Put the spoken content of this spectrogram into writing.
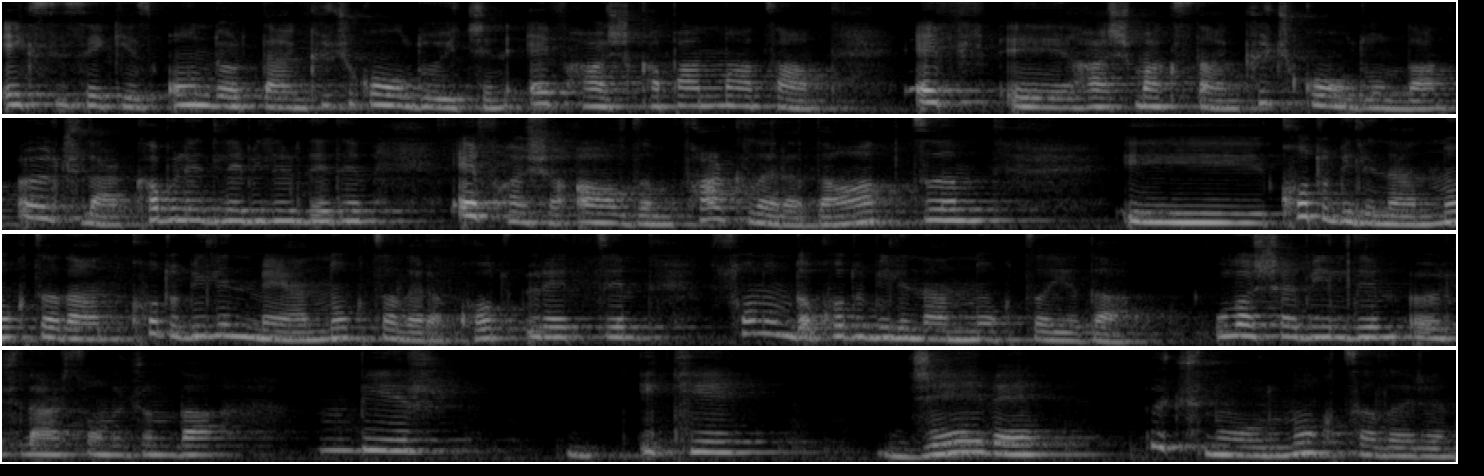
Eksi 8 14'ten küçük olduğu için FH kapanma hatam FH max'tan küçük olduğundan ölçüler kabul edilebilir dedim. FH'ı aldım farklara dağıttım. Ee, kodu bilinen noktadan kodu bilinmeyen noktalara kod ürettim. Sonunda kodu bilinen noktaya da ulaşabildim ölçüler sonucunda. 1, 2, C ve 3 nolu noktaların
